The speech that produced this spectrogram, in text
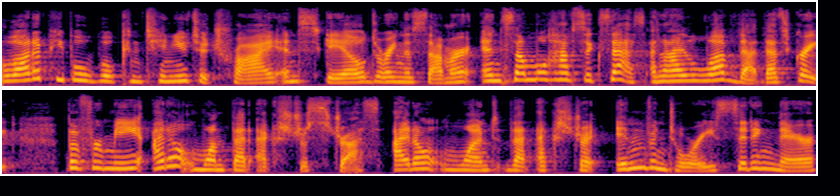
a lot of people will continue to try and scale during the summer and some will have success. And I love that. That's great. But for me, I don't want that extra stress. I don't want that extra inventory sitting there,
